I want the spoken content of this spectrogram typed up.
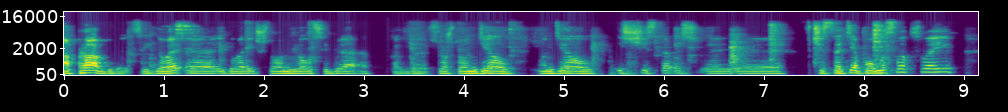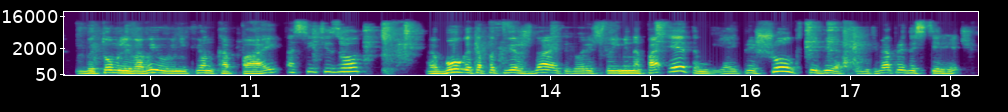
оправдывается и говорит, что он вел себя, как бы все, что он делал, он делал из чисто, в чистоте помыслов своих. Бытом левовый уникьон капай аситизот. Э, Бог это подтверждает и говорит, что именно поэтому я и пришел к тебе, чтобы тебя предостеречь.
